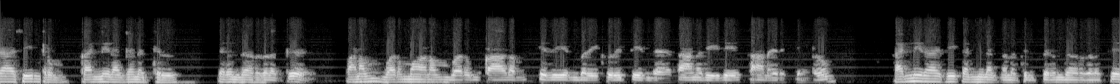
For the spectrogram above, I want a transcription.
ராசி மற்றும் கன்னி லக்னத்தில் பிறந்தவர்களுக்கு பணம் வருமானம் வரும் காலம் எது என்பதை குறித்து இந்த காணொலியிலே காண இருக்கின்றோம். கன்னி ராசி கன்னி லக்னத்தில் பிறந்தவர்களுக்கு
